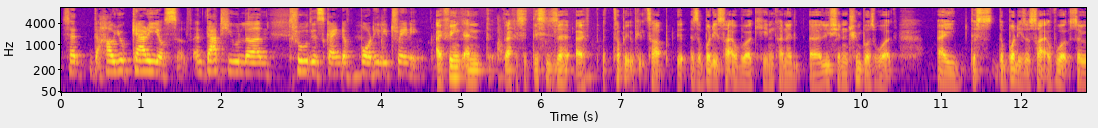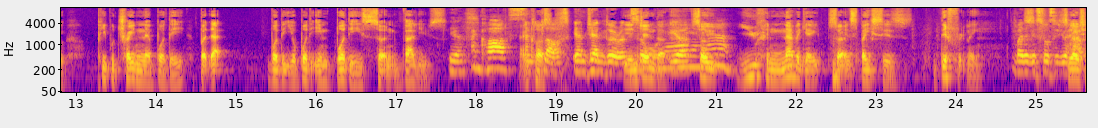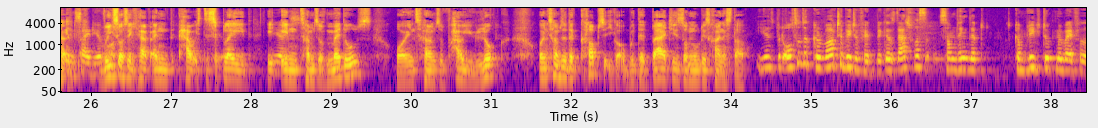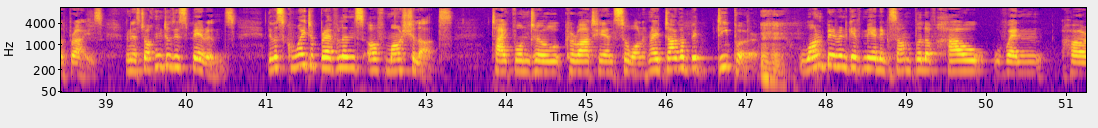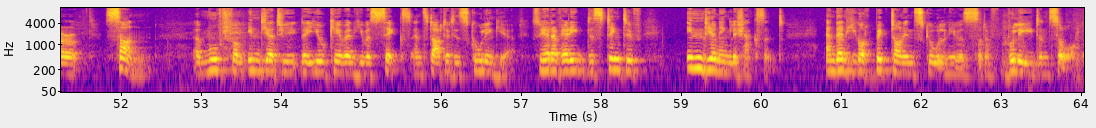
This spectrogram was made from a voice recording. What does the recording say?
So how you carry yourself, and that you learn through this kind of bodily training. I think, and like I said, this is a, a, topic we picked up as a body site of work in kind of uh, Lucian Trimble's work. A, this, the body is a site of work, so people train their body, but that body, your body embodies certain values. Yes. And class. and and class. class. and gender and And so gender. on. Yeah, Yeah. So you can navigate certain spaces differently. By the resources you So have have inside your body. resources you have and how it's displayed i- in terms of medals or in terms of how you look or in terms of the clubs that you got with the badges and all this kind of stuff. Yes, but also the karate bit of it, because that was something that completely took me by surprise. When I was talking to these parents, there was quite a prevalence of martial arts, taekwondo, karate, and so on. And when I dug a bit deeper, one parent gave me an example of how when her son uh, moved from India to the UK when he was six and started his schooling here. So he had a very distinctive Indian English accent. And then he got picked on in school and he was sort of bullied and so on.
